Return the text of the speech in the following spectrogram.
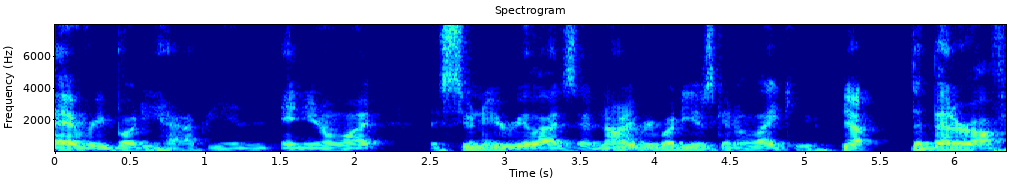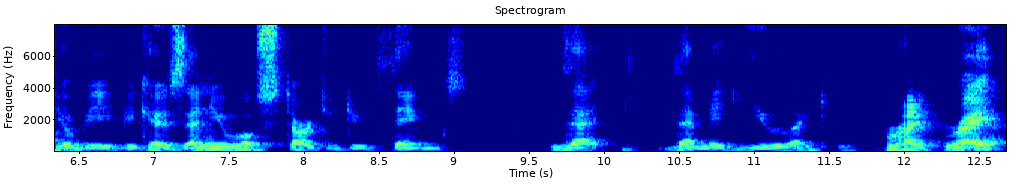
everybody happy and and you know what the sooner you realize that not everybody is gonna like you Yeah. The better off you'll be because then you will start to do things that that make you like you Right. right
